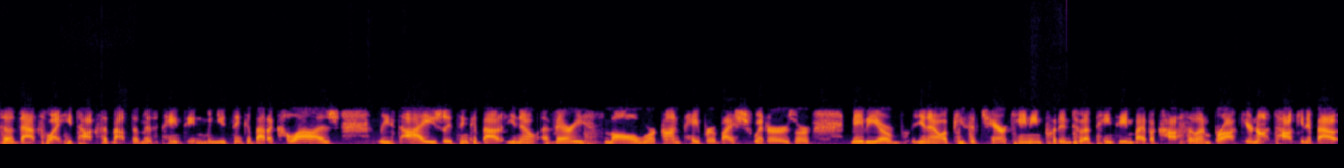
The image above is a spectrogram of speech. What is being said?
So that's why he talks about them as painting. When you think about a collage, at least I usually think about, you know, a very small work on paper by Schwitters or maybe a, you know, a piece of chair caning put into a painting by Picasso and Braque. You're not talking about,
